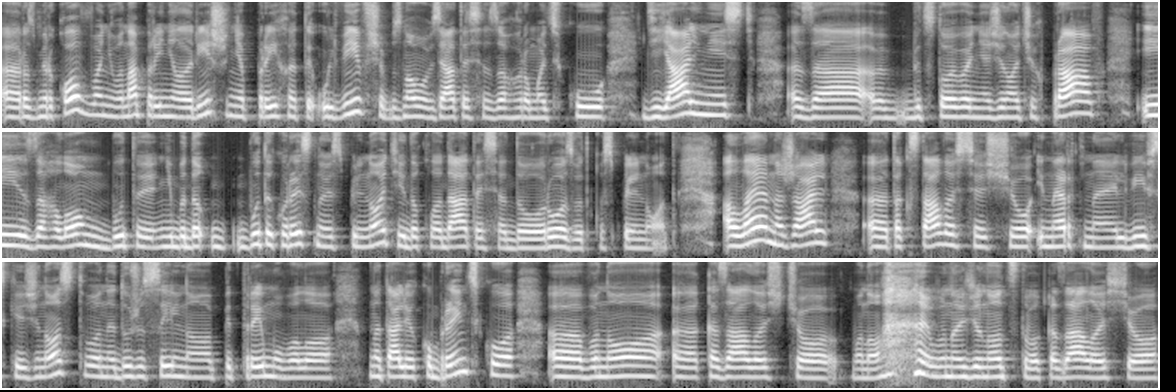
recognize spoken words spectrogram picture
е, розмірковувань вона прийняла рішення приїхати у Львів, щоб знову взятися за громадську діяльність, за відстоювання жіночих прав і загалом бути ніби бути корисною спільноті і докладатися до розвитку спільнот. Але, на жаль, так сталося, що інертне львівське жіноцтво не дуже сильно підтримувало Наталію Кобринську, е, воно е, казало, що воно воно жіноцтво казало, що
